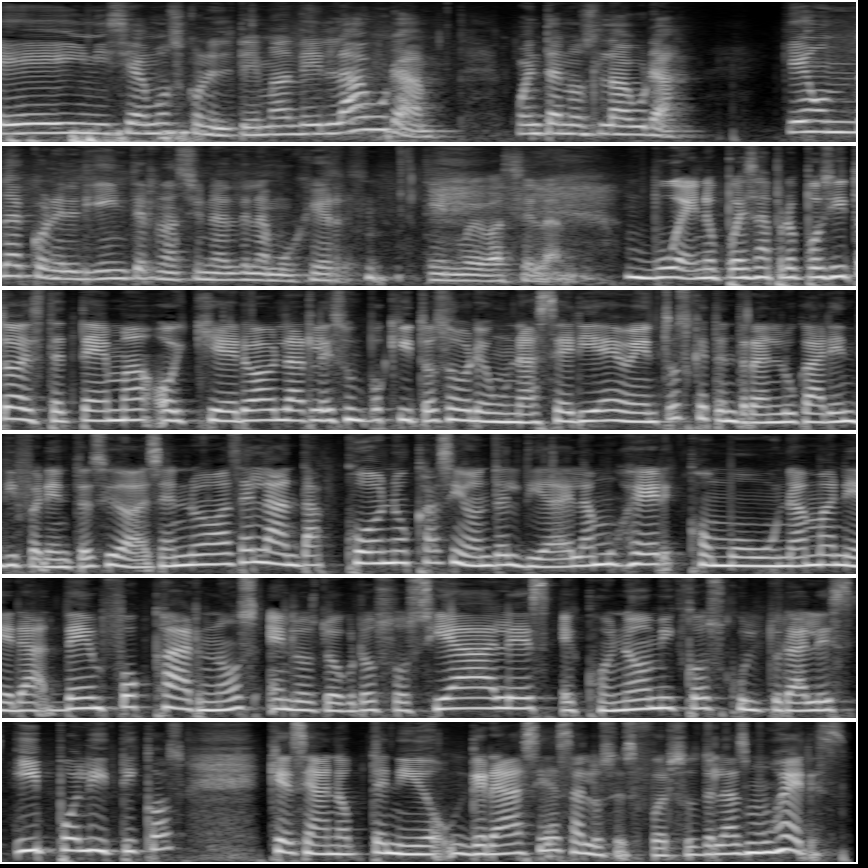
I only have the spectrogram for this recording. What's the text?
e iniciamos con el tema de Laura. Cuéntanos, Laura, ¿Qué onda con el Día Internacional de la Mujer en Nueva Zelanda? Bueno, pues a propósito de este tema, hoy quiero hablarles un poquito sobre una serie de eventos que tendrán lugar en diferentes ciudades en Nueva Zelanda con ocasión del Día de la Mujer como una manera de enfocarnos en los logros sociales, económicos, culturales y políticos que se han obtenido gracias a los esfuerzos de las mujeres.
